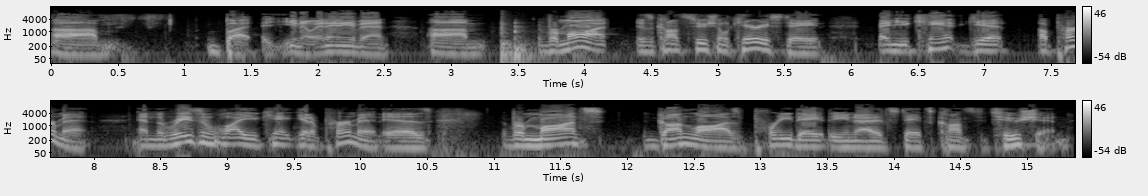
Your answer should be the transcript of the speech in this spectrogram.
Um, but you know, in any event, um, Vermont is a constitutional carry state, and you can't get a permit. And the reason why you can't get a permit is Vermont's gun laws predate the United States Constitution,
